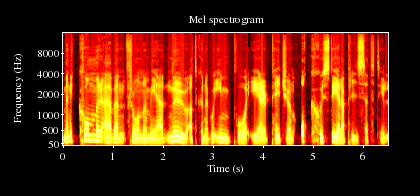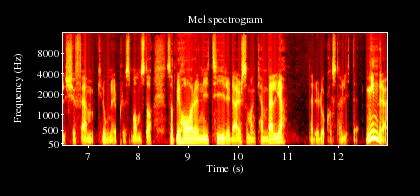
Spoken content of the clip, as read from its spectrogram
men ni kommer även från och med nu att kunna gå in på er Patreon och justera priset till 25 kronor plus moms. Då. Så att vi har en ny tier där som man kan välja, där det då kostar lite mindre.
